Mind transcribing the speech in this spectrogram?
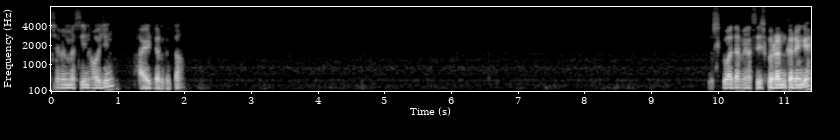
से मैं मशीन हाउसिंग हाइड कर देता हूँ। उसके बाद हम यहाँ से इसको रन करेंगे।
